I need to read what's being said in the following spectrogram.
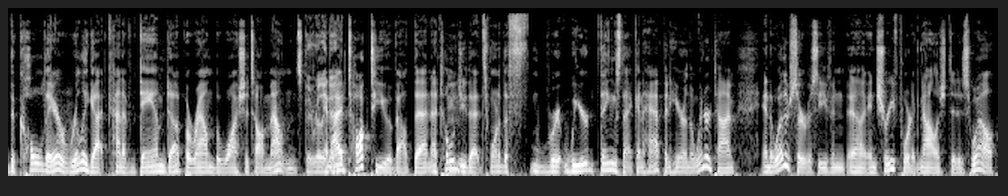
The cold air really got kind of dammed up around the Ouachita Mountains. They really and did. I had talked to you about that, and I told Mm-hmm. you that's one of the f- w- weird things that can happen here in the wintertime. And the Weather Service, even uh, in Shreveport, acknowledged it as well.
